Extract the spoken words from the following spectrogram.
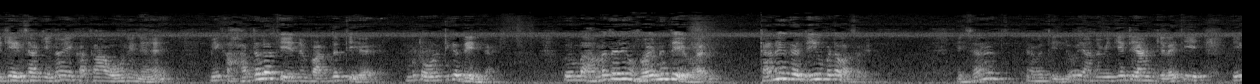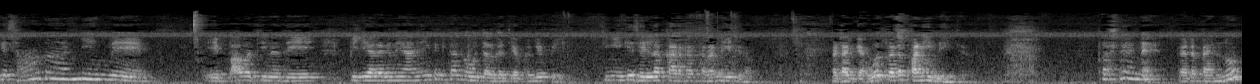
ඒ නිසා කියන මේ කතාව ඕනේ නැහැ. මේක හදලා තියෙන පද්ධතිය උඹට ඕන ටික දෙන්නයි. ඔබ හැමදේම හොයන දේවල් තනකදී ඔබට වසරේ. නිසා නැවතිලෝ යන විදියට යන් කියලා. ඉතින් ඒක සාමාන්‍යයෙන් මේ ඒ පවතින දේ පිළිඅරගෙන යන එක නිකන් නෝන්ජල් ගතියක් වගේ පේනවා. ඉතින් ඒකේ සෙල්ලක් කරකක් කරන්න හිතනවා. වැටක් ගැහුවොත් වැට පණින්න හිතනවා. ප්‍රශ්නයක් නැහැ. වැට පැන්නොත්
